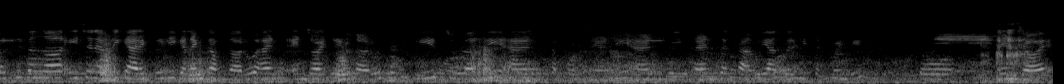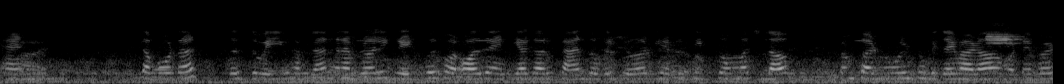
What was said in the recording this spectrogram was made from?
ఖచ్చితంగా ఈచ్ అండ్ ఎవ్రీ క్యారెక్టర్కి కనెక్ట్ అవుతారు అండ్ ఎంజాయ్ చేస్తారు. సో ప్లీజ్ చూడండి అండ్ సపోర్ట్ చేయండి. అండ్ మీ ఫ్రెండ్స్ అండ్ ఫ్యామిలీ అందరికీ చెప్పండి. So enjoy and supporters just the way you have done. And I'm really grateful for all the NTR Garu fans over here. We have received so much love from Karnool to Vijayawada, whatever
